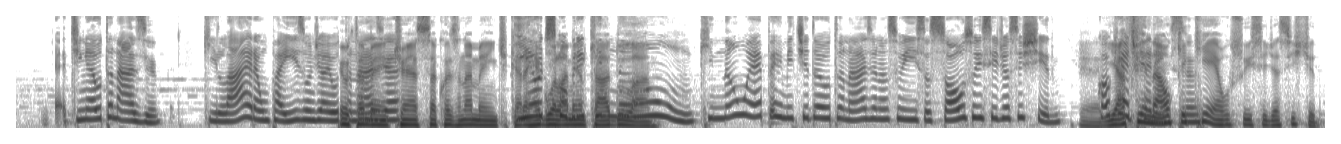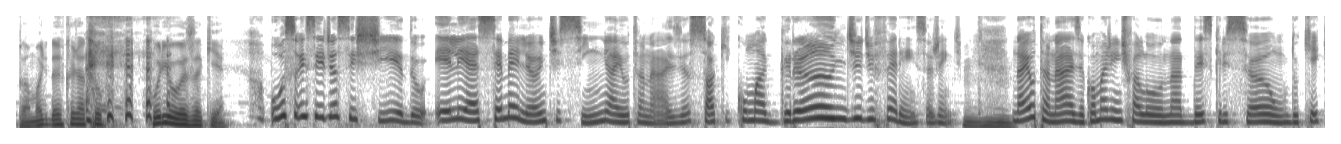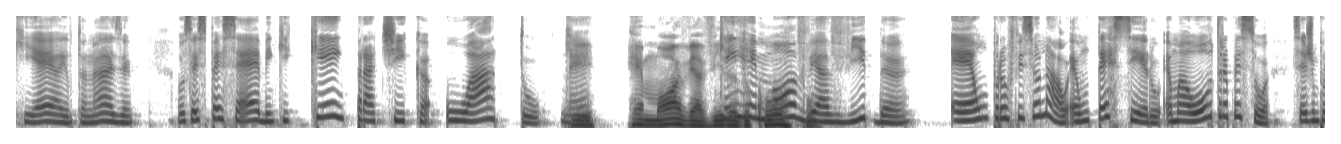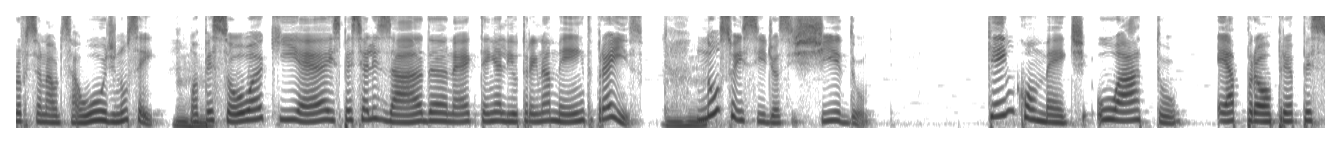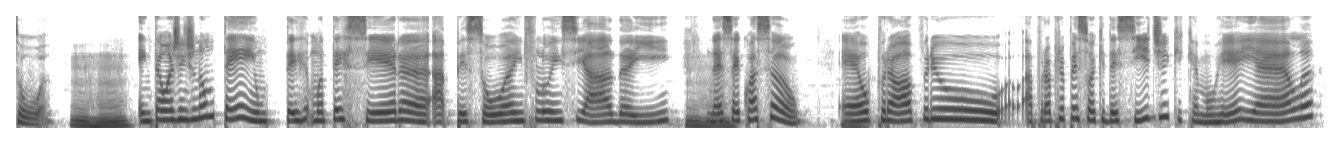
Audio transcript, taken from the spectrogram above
tinha eutanásia. Que lá era um país onde a Eu eutanásia... também tinha essa coisa na mente, que e era eu descobri que regulamentado lá. não, que não é permitida a eutanásia na Suíça, só o suicídio assistido. É, Qual e que é a afinal, o que, que é o suicídio assistido? Pelo amor de Deus, que eu já tô curioso aqui. O suicídio assistido, ele é semelhante sim à eutanásia, só que com uma grande diferença, gente. Uhum. Na eutanásia, como a gente falou na descrição do que, que é a eutanásia, vocês percebem que quem pratica o ato, né? Que remove a vida Quem do remove corpo. a vida é um profissional, é um terceiro, é uma outra pessoa. Seja um profissional de saúde, não sei. Uma Uhum, pessoa que é especializada, né? Que tem ali o treinamento para isso. uhum. No suicídio assistido, quem comete o ato é a própria pessoa. Uhum. Então a gente não tem um ter- uma terceira pessoa influenciada aí Uhum. nessa equação. É o próprio a própria pessoa que decide que quer morrer e é ela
